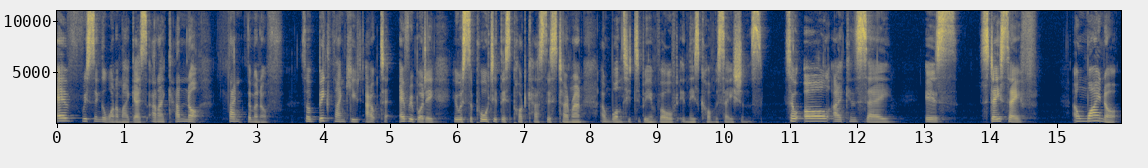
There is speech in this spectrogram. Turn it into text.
every single one of my guests, and I cannot thank them enough. So, a big thank you out to everybody who has supported this podcast this time around and wanted to be involved in these conversations. So, all I can say is stay safe, and why not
